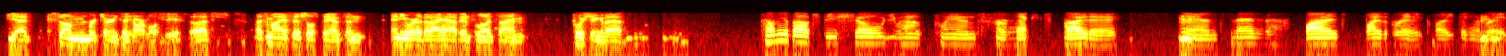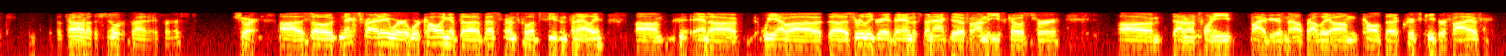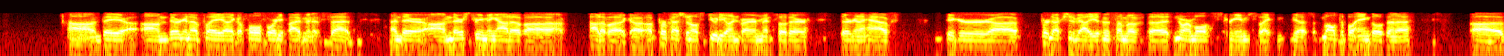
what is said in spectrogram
yeah some return to normalcy. So that's that's my official stance, and anywhere that I have influence, I'm pushing that. Tell me about the show you have planned for next Friday, Hmm. and then why why the break? Why are you taking a break? So tell me Uh, about the show for Friday first. Sure. Uh, so next Friday, we're we're calling it the Best Friends Club season finale, um, and uh, we have a, this really great band that's been active on the East Coast for um, I don't know 25 years now, probably. Um, called the Crypt Keeper Five. Um, they um, they're gonna play like a full 45 minute set, and they're um, they're streaming out of uh, out of a, a professional studio environment, so they're they're gonna have bigger uh, production values than some of the normal streams, like you know, multiple angles and a uh,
